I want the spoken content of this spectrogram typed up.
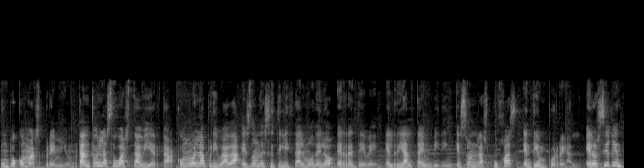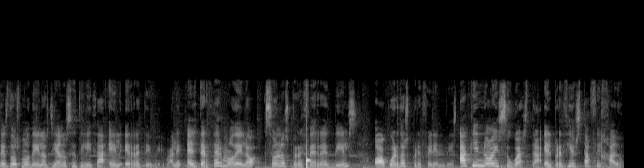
un poco más premium. Tanto en la subasta abierta como en la privada es donde se utiliza el modelo RTB, el Real Time Bidding, que son las pujas en tiempo real. En los siguientes dos modelos ya no se utiliza el RTB, ¿vale? El tercer modelo son los Preferred Deals o acuerdos preferentes. Aquí no hay subasta, el precio está fijado,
